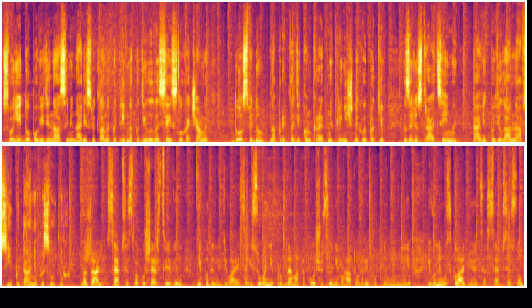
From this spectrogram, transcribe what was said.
В своїй доповіді на семінарі Світлана Петрівна поділилася із слухачами досвідом на прикладі конкретних клінічних випадків з ілюстраціями та відповіла на всі питання присутніх. На жаль, сепсис в акушерстві він нікуди не дівається. І сьогодні проблема також, що сьогодні багато грипу, пневмонії, і вони ускладнюються сепсисом,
